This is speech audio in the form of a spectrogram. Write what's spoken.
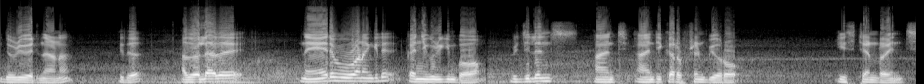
ഇതുവഴി വരുന്നതാണ് ഇത്. അതുമല്ലാതെ നേരെ പോവുകയാണെങ്കിൽ കഞ്ഞിക്കുഴിക്കും പോവാം. Vigilance and anti corruption bureau eastern range.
